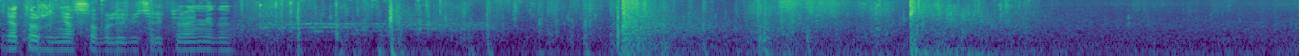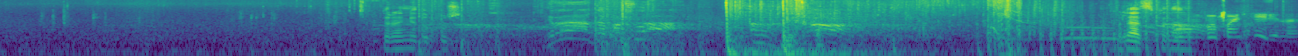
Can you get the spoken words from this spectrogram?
Я тоже не особо любитель пирамиды. Пирамиду пушит. Граната пошла! Блядь, спина. Бомба потеряна.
